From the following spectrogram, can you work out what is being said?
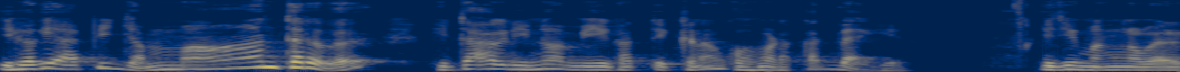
ඒ වගේ අපි ජම්මාන්තරව හිතාගෙන ඉන්නවා මේකත් එක්ක නම් කොහොමඩක්වත් බෑ කියලා. ඉතින් මම අර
